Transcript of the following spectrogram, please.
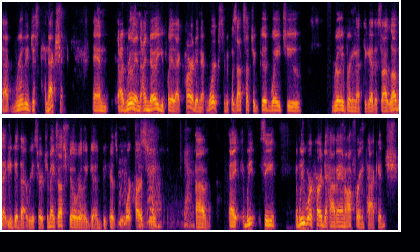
that really just connection. And I really, I know you play that card and it works because that's such a good way to really bring that together. So I love that you did that research. It makes us feel really good because we work hard to. Yeah. Uh, we see and we work hard to have an offering package,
